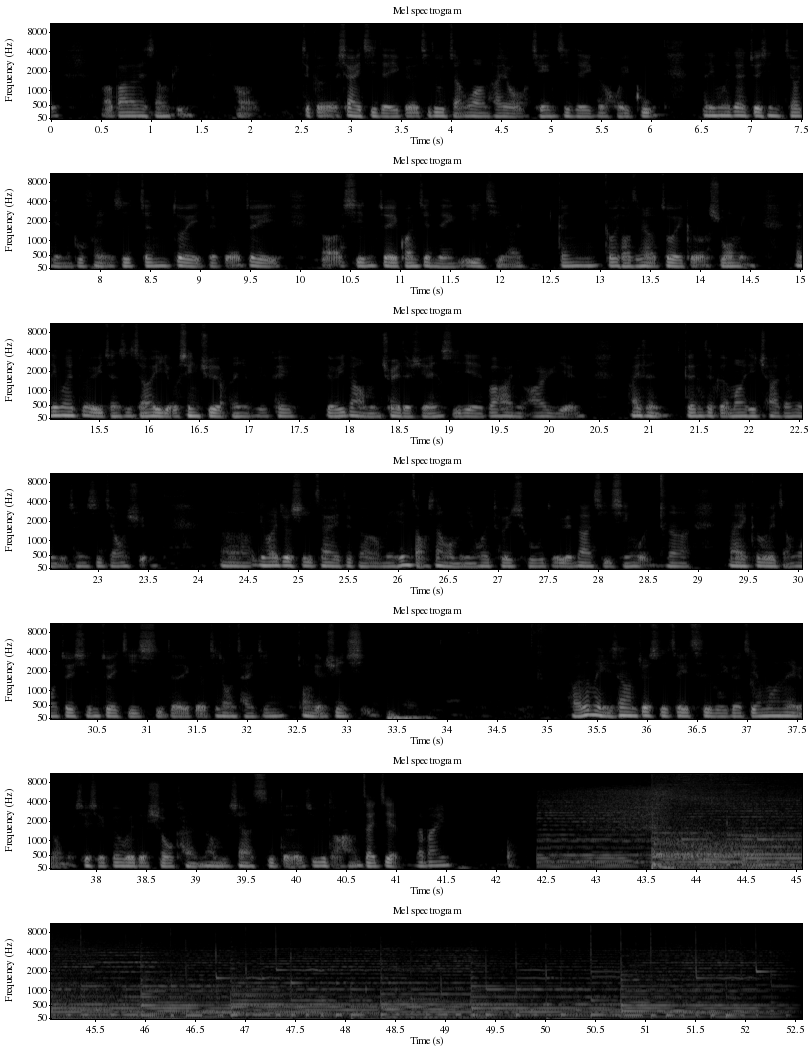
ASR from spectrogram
啊八大类商品。好。这个下一季的一个季度展望，还有前一季的一个回顾。那另外在最新焦点的部分，也是针对这个最呃新最关键的一个议题来跟各位投资朋友做一个说明。那另外对于城市交易有兴趣的朋友，也可以留意到我们 Trade 的学员系列，包含有 R 语言、Python 跟这个 Multi Chart 等等的城市教学。呃，另外就是在这个每天早上，我们也会推出这个元大旗新闻，那带各位掌握最新最及时的一个金融财经重点讯息。好，那么以上就是这一次的一个节目内容，谢谢各位的收看，那我们下次的技术导航再见，拜拜。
